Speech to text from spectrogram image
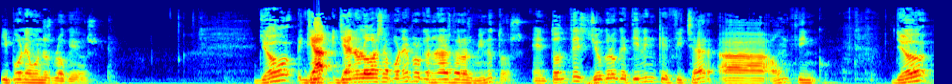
y pone buenos bloqueos. Yo, Ya, ya no lo vas a poner porque no le has dado los minutos. Entonces yo creo que tienen que fichar a, a un 5. yo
